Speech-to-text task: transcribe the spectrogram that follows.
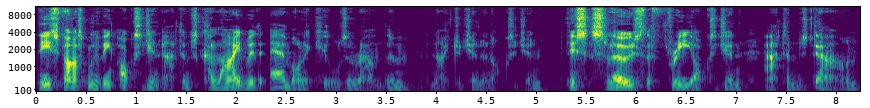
These fast-moving oxygen atoms collide with air molecules around them, nitrogen and oxygen. This slows the free oxygen atoms down,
